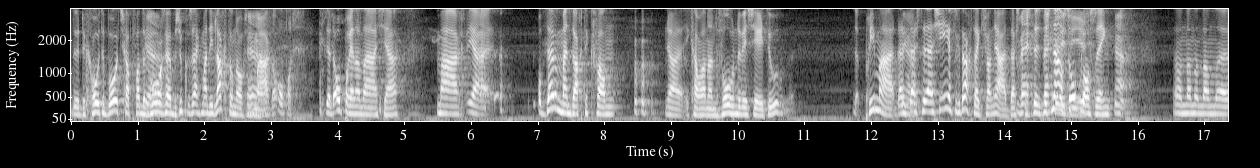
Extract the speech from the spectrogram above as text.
de, de grote boodschap van de Ja. vorige bezoeker, zeg maar, die lag er nog, zeg maar. De opper. Ja, de opper inderdaad, ja. Maar ja, op dat moment dacht ik van... Ja, ik ga wel naar de volgende wc toe. Prima, dat, dat, is, dat is je eerste gedachte. denk je van, ja, dat is, Weg- de, de snelste oplossing. Ja. Dan, dan, dan, dan, eh,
